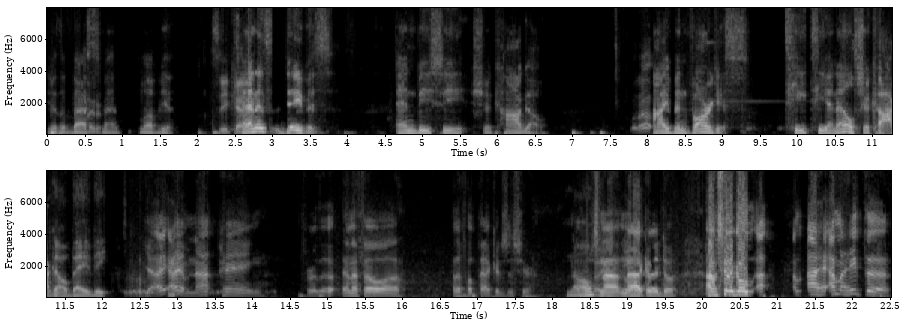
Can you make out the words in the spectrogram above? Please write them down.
You're the best, Later. man. Love you. See you, Ken. Kenneth Davis. NBC Chicago. What up? Ivan Vargas, TTNL Chicago, baby. Yeah, I, I am not paying for the NFL uh, NFL package this year. No, Just not not gonna do it. I'm just gonna go. I, I'm I, I'm gonna hate the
